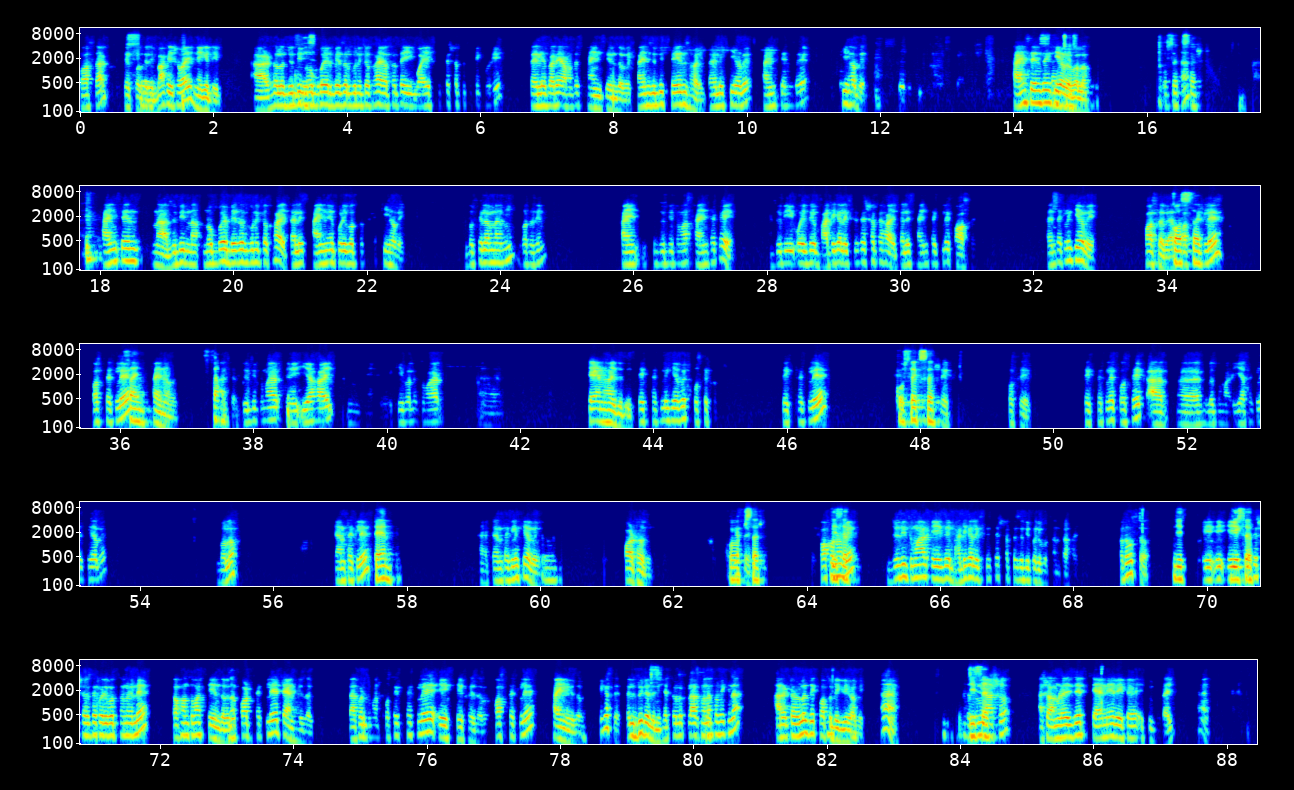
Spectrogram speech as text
কস আর সেক পজিটিভ বাকি সবাই নেগেটিভ আর হলো যদি. নব্বই এর বেজর গুণিতক হয় অর্থাৎ এই ওয়াই এর সাথে যদি করি তাহলে পারে আমাদের সাইন চেঞ্জ হবে। সাইন যদি চেঞ্জ হয় তাহলে কি হবে? সাইন চেঞ্জ হয়ে কি হবে? সাইন চেঞ্জ কি হবে বলো? কোসেক হ্যাঁ? স্যার না যদি নব্বই এর বেজর গুণিতক হয় তাহলে সাইনের পরিবর্তন কি হবে? বলছিলাম না আমি কতদিন? সাইন যদি তোমার সাইন থাকে যদি ওই যে ভার্টিক্যাল এক্সিস এর সাথে হয় তাহলে সাইন থাকলে কস সাইন থাকলে কি হবে? কস হবে। আর কস থাকলে কস থাকলে সাইন হবে। আচ্ছা যদি তোমার ইয়ে হয় কি বলে তোমার ট্যান হয় যদি। সেক থাকলে কি হবে? কোসেক সেক থাকলে কোসেক স্যার কোসেক সেক থাকলে কোসেক আর হলো তোমার ইয়া থাকলে কি হবে? বলো। ট্যান থাকলে? টেন হ্যাঁ ট্যান থাকলে কি হবে? কট হবে। কট স্যার কখন হবে? যদি তোমার এই যে ভার্টিক্যাল এক্সিস এর সাথে যদি পরিবর্তনটা হয়। কথা বুঝছ। এই এক্সিস এর সাথে পরিবর্তন হলে তখন তোমার চেঞ্জ হবে। কট থাকলে ট্যান হয়ে যাবে। তারপর তোমার কোসেক থাকলে এই সেক হয়ে যাবে। কস থাকলে সাইন হয়ে যাবে। ঠিক আছে? তাহলে দুইটা জিনিস। একটা হলো প্লাস মাইনাস হবে কিনা? আর একটা হলো যে কত ডিগ্রি হবে। হ্যাঁ? তুমি। আসো। আসো আমরা এই যে ট্যান এর এটা একটু ঘুরাই। হ্যাঁ?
